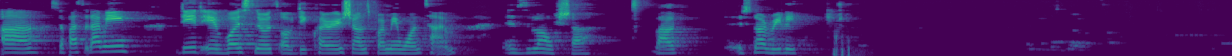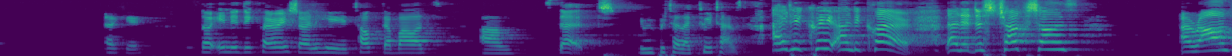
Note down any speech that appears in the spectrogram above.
Uh, so Pastor Dami did a voice note of declarations for me one time. It's long, Sha. But it's not really. Okay. So in the declaration, he talked about um, set. He repeated like three times. I decree and declare that the distractions around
